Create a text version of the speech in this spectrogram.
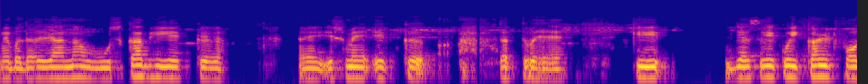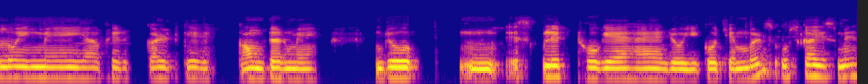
में बदल जाना, उसका भी एक इसमें एक तत्व है कि जैसे कोई कल्ट फॉलोइंग में या फिर कल्ट के काउंटर में जो स्प्लिट हो गए हैं, जो इको चेम्बर्स उसका इसमें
